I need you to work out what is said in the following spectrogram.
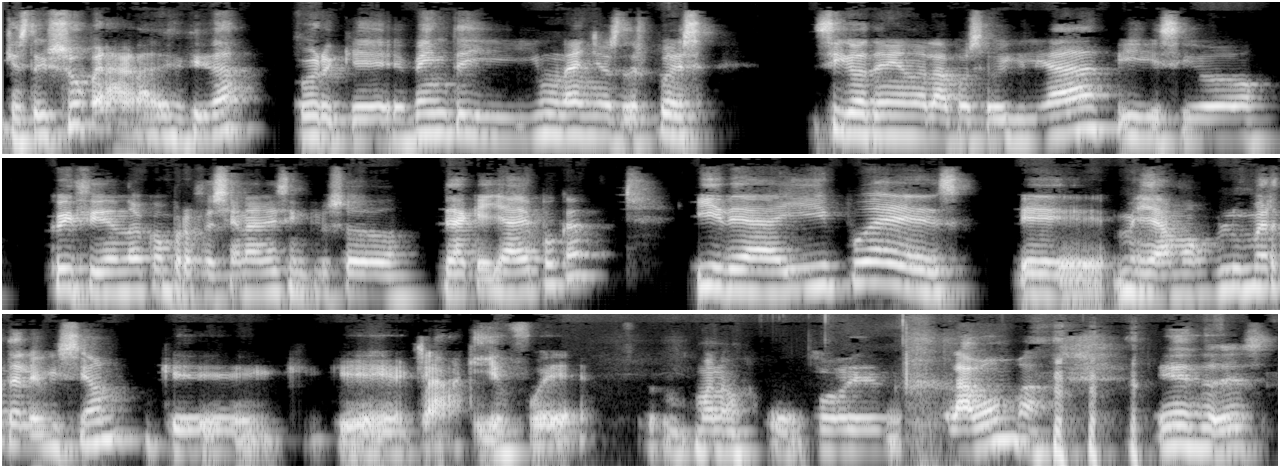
que estoy súper agradecida porque 21 años después sigo teniendo la posibilidad y sigo coincidiendo con profesionales incluso de aquella época. Y de ahí, pues, eh, me llamó Bloomer Televisión, que, que, claro, aquello fue, bueno, fue la bomba. entonces,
